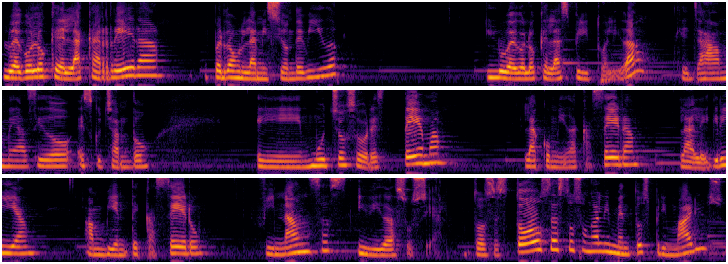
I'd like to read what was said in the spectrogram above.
Luego lo que es la carrera, perdón, la misión de vida. Luego lo que es la espiritualidad, que ya me ha ido escuchando eh, mucho sobre este tema. La comida casera, la alegría, ambiente casero, finanzas y vida social. Entonces, todos estos son alimentos primarios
